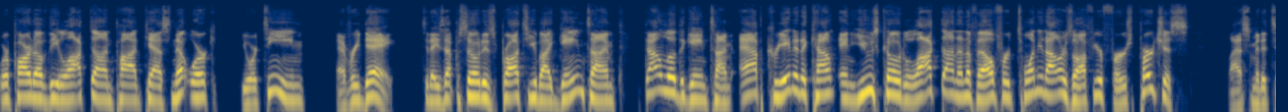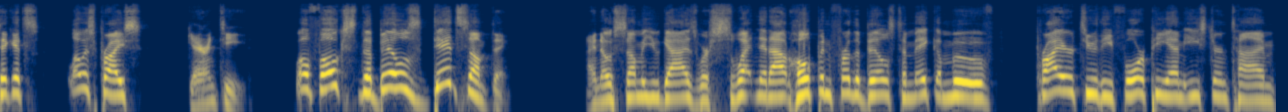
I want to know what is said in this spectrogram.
We're part of the Locked On Podcast Network, your team every day. Today's episode is brought to you by Game Time. Download the Game Time app, create an account, and use code Locked On NFL for $20 off your first purchase. Last minute tickets, lowest price, guaranteed. Well, folks, the Bills did something. I know some of you guys were sweating it out, hoping for the Bills to make a move prior to the 4 p.m. Eastern Time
